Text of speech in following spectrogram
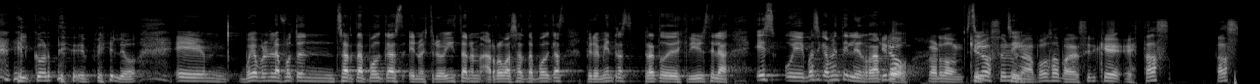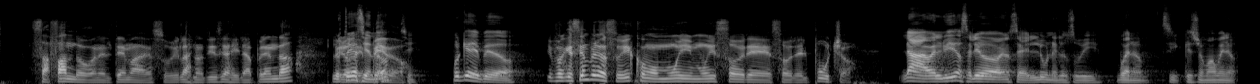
el corte de pelo. Em, voy a poner la foto en Sarta Podcast, en nuestro Instagram, arroba Sarta Podcast, pero mientras trato de describírsela. Es, eh, básicamente le rapó. perdón, quiero hacer una pausa para decir que estás, estás zafando con el tema de subir las noticias y la prenda. Lo estoy haciendo. Sí. ¿Por qué de pedo? Y porque siempre lo subís como muy, muy sobre, sobre el pucho. No, el video salió, no sé, el lunes lo subí. Bueno, sí, qué sé yo, más o menos.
